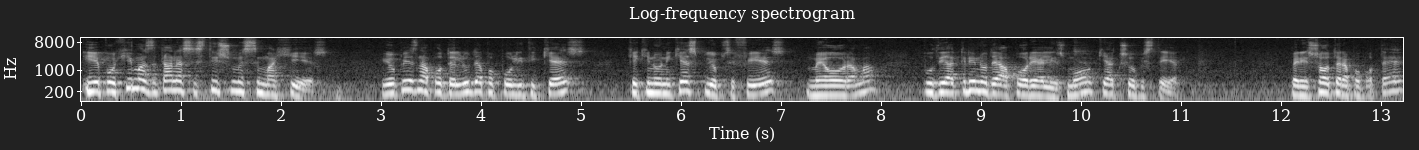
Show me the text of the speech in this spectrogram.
Η εποχή μας ζητά να συστήσουμε συμμαχίες, οι οποίες να αποτελούνται από πολιτικές και κοινωνικές πλειοψηφίες με όραμα που διακρίνονται από ρεαλισμό και αξιοπιστία. Περισσότερα από ποτέ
